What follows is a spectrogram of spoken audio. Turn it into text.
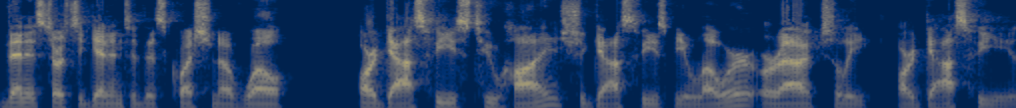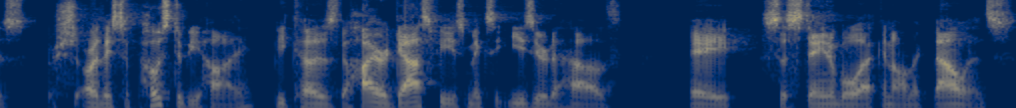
then it starts to get into this question of, well, are gas fees too high? Should gas fees be lower? Or actually, are gas fees, are they supposed to be high? Because the higher gas fees makes it easier to have a sustainable economic balance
